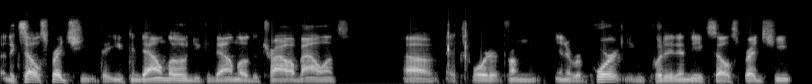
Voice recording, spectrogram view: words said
an excel spreadsheet that you can download. You can download the trial balance uh, export it from in a report. You can put it in the excel spreadsheet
